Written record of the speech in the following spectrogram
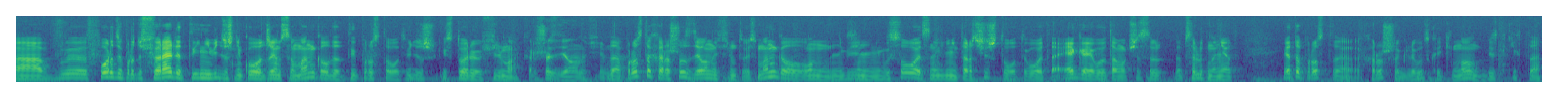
А в Форде против Феррари ты не видишь никакого Джеймса Мэнголда, ты просто вот видишь историю фильма. Хорошо сделанный фильм. Да, просто хорошо сделанный фильм. То есть Мэнгл, он нигде не высовывается, нигде не торчит, что вот его это эго, его там вообще со- абсолютно нет. Это просто хорошее голливудское кино без каких-то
